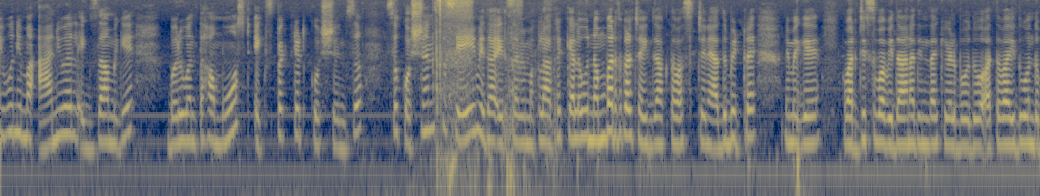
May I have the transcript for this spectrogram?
ಇವು ನಿಮ್ಮ ಆ್ಯನ್ಯುವಲ್ ಎಕ್ಸಾಮ್ಗೆ ಬರುವಂತಹ most expected questions so questions same ಇದ ಇರ್ತವೆ ಮಕ್ಕಳು ಆದರೆ ಕೆಲವು ನಂಬರ್ಸ್ಗಳು ಚೇಂಜ್ ಆಗ್ತವೆ ಅಷ್ಟೇ ಅದು ಬಿಟ್ಟರೆ ನಿಮಗೆ ವರ್ಜಿಸುವ ವಿಧಾನದಿಂದ ಕೇಳ್ಬೋದು, ಅಥವಾ ಇದು ಒಂದು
